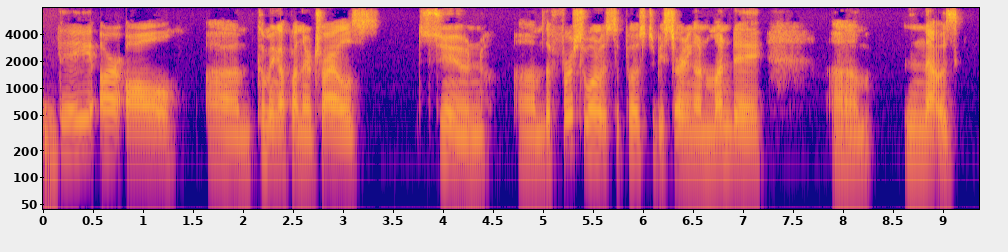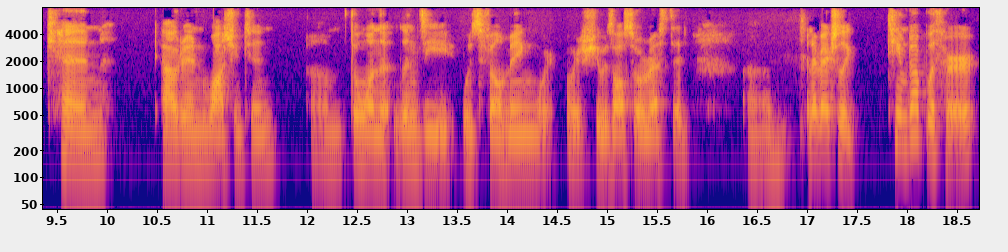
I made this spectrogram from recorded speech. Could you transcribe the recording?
They are all um, coming up on their trials soon. Um, the first one was supposed to be starting on Monday, um, and that was Ken out in Washington, um, the one that Lindsey was filming, where, where she was also arrested. Um, and I've actually teamed up with her.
